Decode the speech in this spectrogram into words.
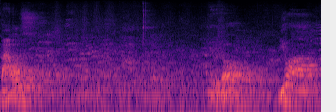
Vowels. Here we go. You are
